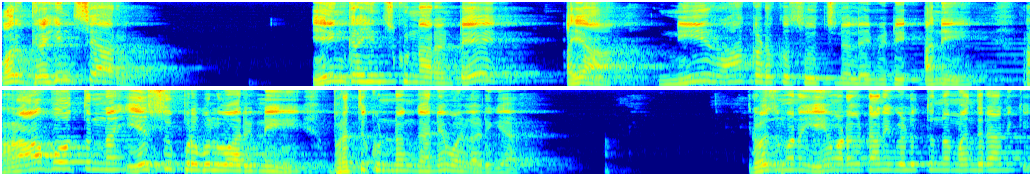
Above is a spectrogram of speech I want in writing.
వారు గ్రహించారు. ఏం గ్రహించుకున్నారంటే అయా నీ రాకడకు సూచనలేమిటి అని రాబోతున్న యేసు ప్రభుల వారిని బ్రతుకుండంగానే వాళ్ళు అడిగారు. ఈరోజు మనం ఏం అడగటానికి వెళుతున్నాం మందిరానికి?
